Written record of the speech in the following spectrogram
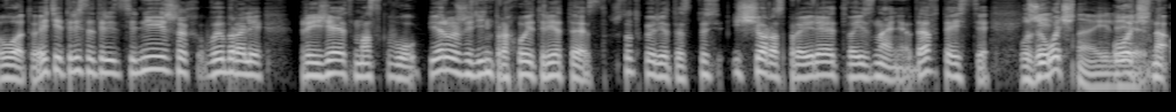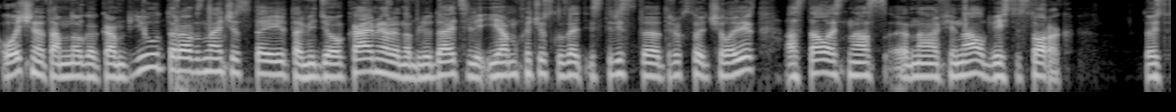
Вот. Эти 330 сильнейших выбрали, приезжают в Москву. Первый же день проходит ретест. Что такое ретест? То есть еще раз проверяют твои знания, да, в тесте. Уже И- очно или... Очно, очно, там много компьютеров, значит, стоит, там видеокамеры, наблюдатели. И я вам хочу сказать, из 300-300 человек осталось нас э, на финал 240. То есть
